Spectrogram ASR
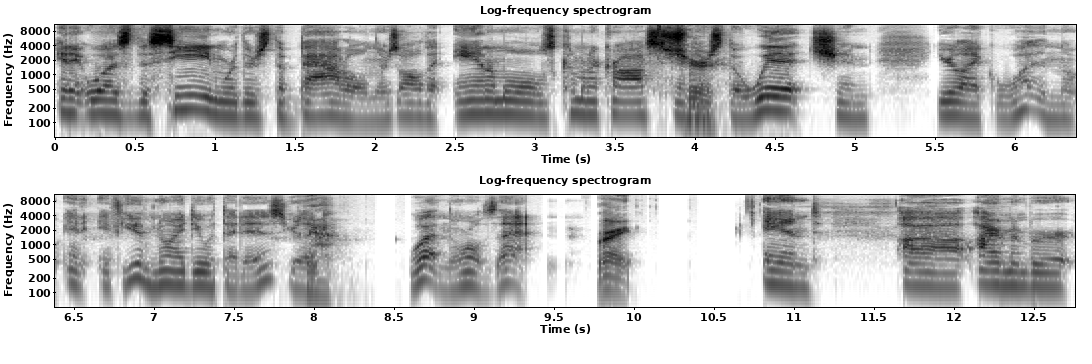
And it was the scene where there's the battle, and there's all the animals coming across, and there's the witch, and you're like, what in the? And if you have no idea what that is, you're like, Yeah. what in the world is that? Right. And uh, I remember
